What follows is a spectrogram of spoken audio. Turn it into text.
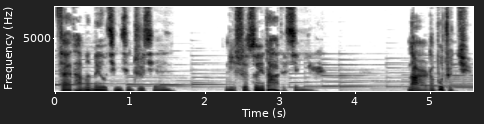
在他们没有清醒之前，你是最大的嫌疑人，哪儿都不准去。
